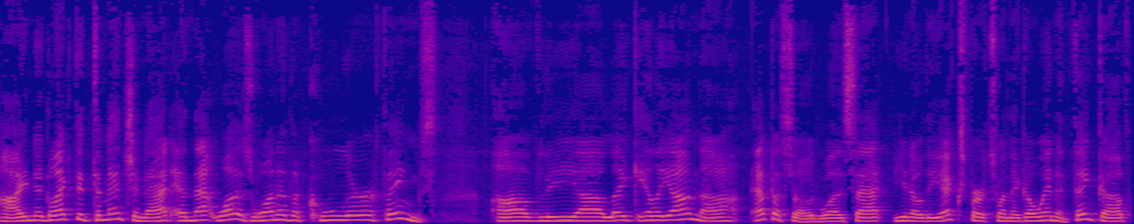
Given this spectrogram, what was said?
I neglected to mention that, and that was one of the cooler things of the uh, Lake Iliamna episode was that, you know, the experts, when they go in and think of,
